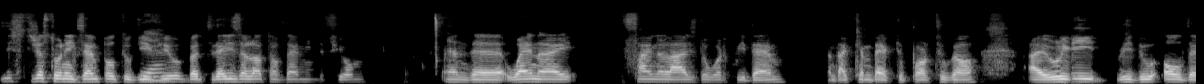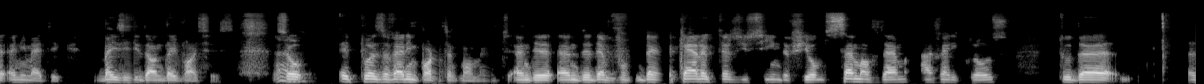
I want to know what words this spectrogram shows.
this is just one example to give Yeah. you, but there is a lot of them in the film. And uh, when I finalized the work with them, and I came back to Portugal, I re redo all the animatic based on their voices. Oh. So it was a very important moment, and the, and the, the the characters you see in the film, some of them are very close to the uh,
